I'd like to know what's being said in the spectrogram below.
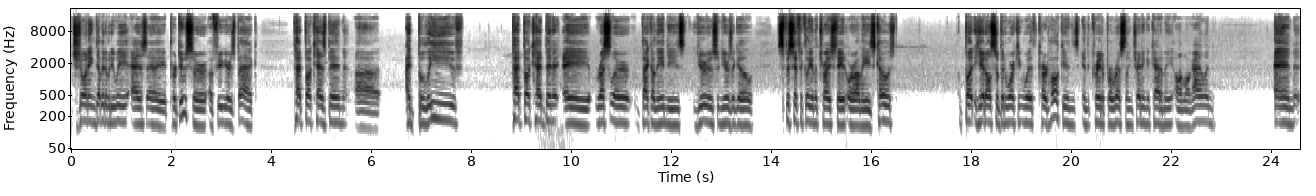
joining WWE as a producer a few years back. Pat Buck has been, uh, I believe, Pat Buck had been a wrestler back on the Indies years and years ago, specifically in the tri state or on the East Coast. But he had also been working with Curt Hawkins in the Create A Pro Wrestling Training Academy on Long Island. And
